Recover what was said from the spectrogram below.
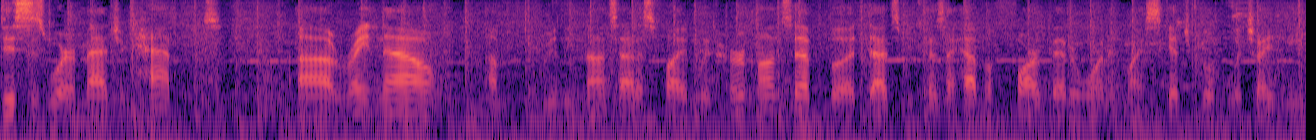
this is where magic happens. Uh, right now, really not satisfied with her concept, but that's because I have a far better one in my sketchbook, which I need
